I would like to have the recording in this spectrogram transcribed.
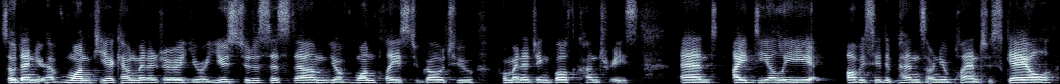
So then you have one key account manager, you're used to the system, you have one place to go to for managing both countries. And ideally, obviously, it depends on your plan to scale,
